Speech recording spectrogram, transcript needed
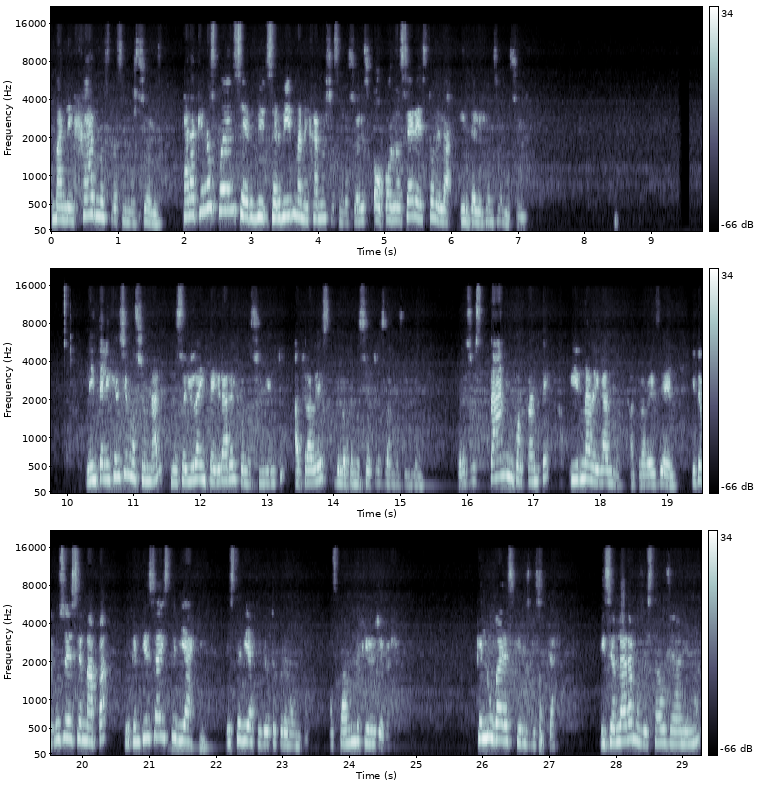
manejar nuestras emociones. ¿Para qué nos pueden servir, manejar nuestras emociones o conocer esto de la inteligencia emocional? La inteligencia emocional nos ayuda a integrar el conocimiento a través de lo que nosotros vamos viviendo. Por eso es tan importante ir navegando a través de él. Y te puse ese mapa porque empieza este viaje. Este viaje yo te pregunto, ¿hasta dónde quieres llegar? ¿Qué lugares quieres visitar? Y si habláramos de estados de ánimo,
